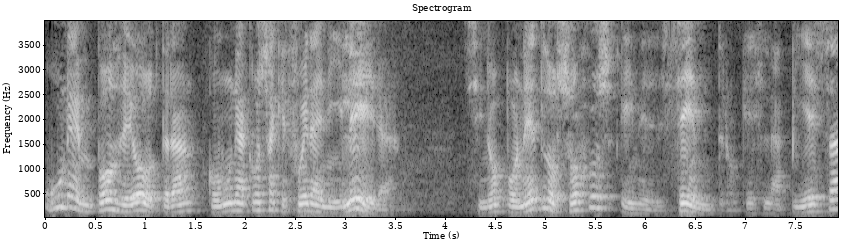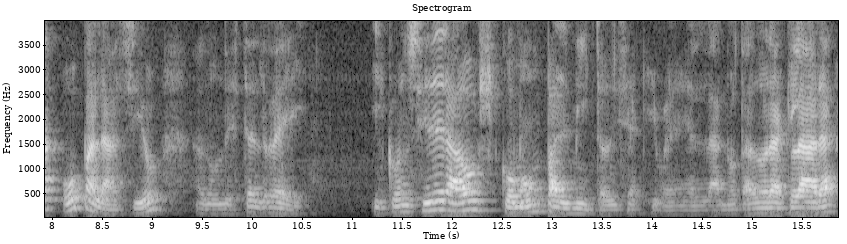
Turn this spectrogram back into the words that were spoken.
una en pos de otra como una cosa que fuera en hilera, sino poned los ojos en el centro, que es la pieza o palacio a donde está el rey, y consideraos como un palmito, dice aquí la anotadora clara,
